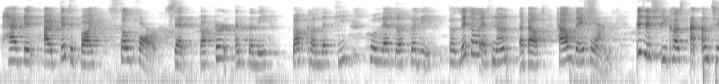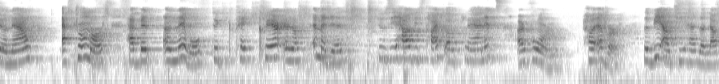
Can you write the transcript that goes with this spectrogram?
have been identified so far, said Dr. Anthony Boccaletti, who led the study. But little is known about how they form. This is because until now, astronomers have been unable to take clear enough images to see how these types of planets are formed. However, the VLT has allowed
